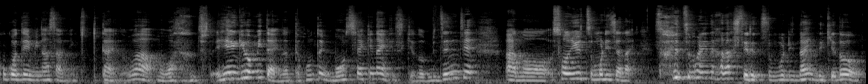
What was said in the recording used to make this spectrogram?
ここで皆さんに聞きたいのはもう ちょっと営業みたいになって本当に申し訳ないんですけど全然あのそういうつもりじゃない そういうつもりで話してるつもりないんだけど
